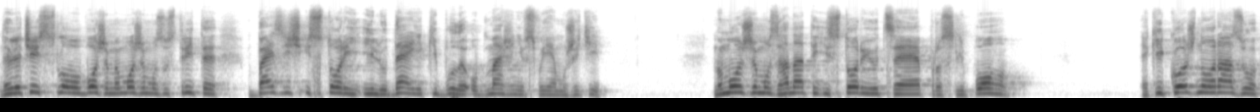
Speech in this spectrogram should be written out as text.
Дивлячись в Слово Боже, ми можемо зустріти безліч історій і людей, які були обмежені в своєму житті. Ми можемо згадати історію це про сліпого, який кожного разу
